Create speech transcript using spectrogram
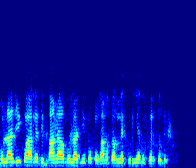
ملا جی کو آگے دکھانا ہو ملا جی کو پسند کر لے، کڑیاں تو پھر تو دکھ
